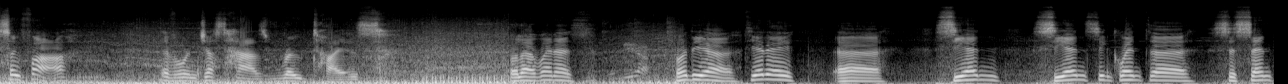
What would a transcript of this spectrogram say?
So far, everyone just has road tires. Hola, buenas. Buen día. Tiene uh, 100, 150, 60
